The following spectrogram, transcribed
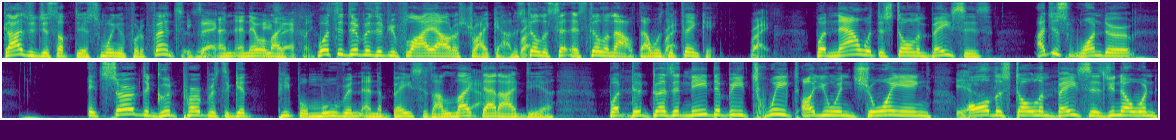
guys were just up there swinging for the fences. Exactly. And and they were Exactly. like, "What's the difference if you fly out or strike out? It's Right. still a, it's still an out." That was the thinking. right. But now with the stolen bases, I just wonder. It served a good purpose to get people moving and the bases. I like Yeah. that idea. But th- does it need to be tweaked? Are you enjoying Yeah. all the stolen bases? You know, when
